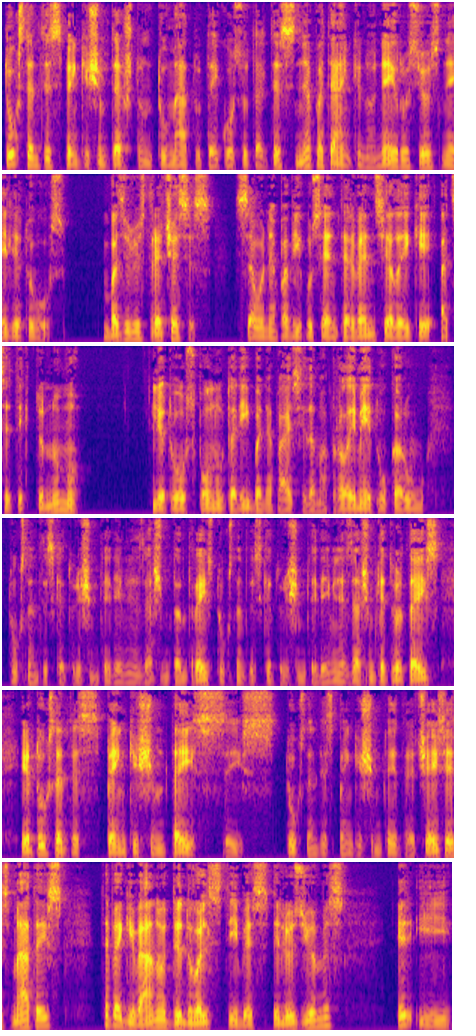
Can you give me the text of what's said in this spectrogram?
1508 metų taikos sutartis nepatenkino nei Rusijos, nei Lietuvos. Bazilius III savo nepavykusią intervenciją laikė atsitiktinumu. Lietuvos ponų taryba, nepaisydama pralaimėtų karų 1492, 1494 ir 1500-1503 metais tebe gyveno didvalstybės iliuzijomis ir į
